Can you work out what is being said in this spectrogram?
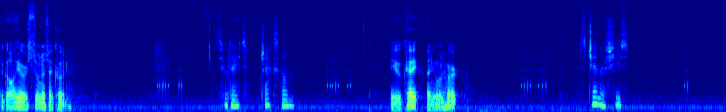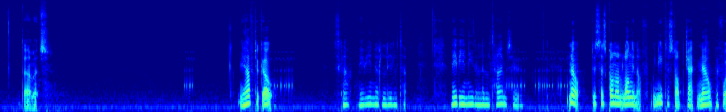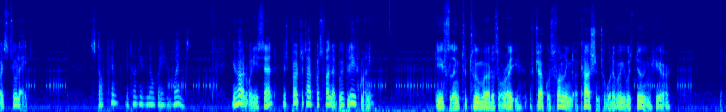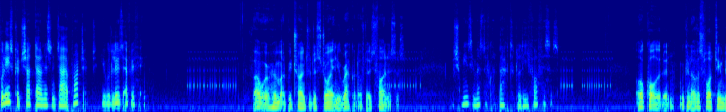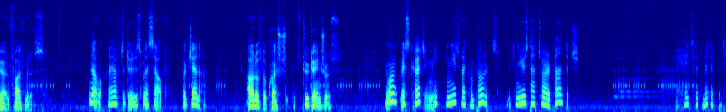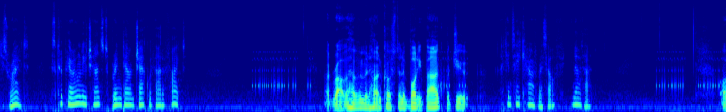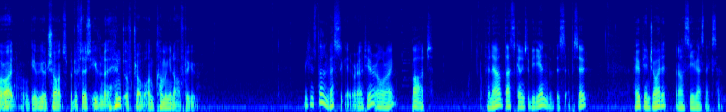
I got oh, here as soon as I could. Too late. Jack's gone. Are you okay? Anyone hurt? It's Jenna. She's... Damn it. We have to go. Scout, maybe you need a little time. Maybe you need a little time to... No, this has gone on long enough. We need to stop Jack now before it's too late. Stop him? You don't even know where he went. You heard what he said. His prototype was funded with leaf money. Leaf's linked to two murders already. If Jack was funneling that cash into whatever he was doing here. The police could shut down his entire project. He would lose everything. If I were him, I'd be trying to destroy any record of those finances. Which means he must have gone back to the Leaf offices. I'll call it in. We can have a SWAT team there in five minutes. No, I have to do this myself. For Jenna. Out of the question. It's too dangerous. He won't risk hurting me. He needs my components. We can use that to our advantage. I hate to admit it, but he's right. This could be our only chance to bring down Jack without a fight. I'd rather have him in handcuffs than a body bag, but you. I can take care of myself. You know that. Alright, I'll give you a chance, but if there's even a hint of trouble, I'm coming in after you. We can still investigate around here, alright. But for now, that's going to be the end of this episode. I hope you enjoyed it, and I'll see you guys next time.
